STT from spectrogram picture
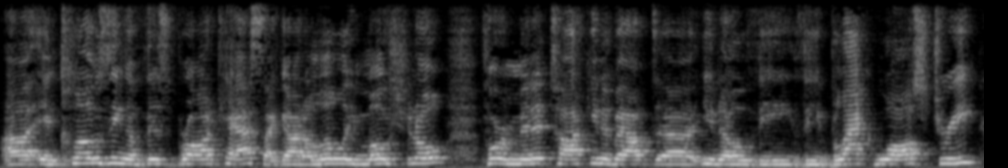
uh, in closing of this broadcast, I got a little emotional for a minute talking about, uh, you know, the, the Black Wall Street.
